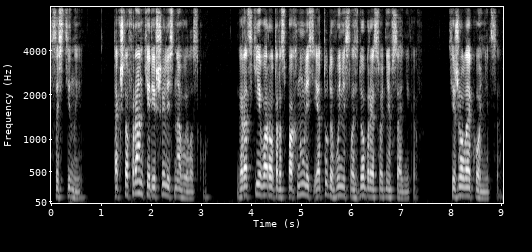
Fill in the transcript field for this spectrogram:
Со стены. Так что франки решились на вылазку. Городские ворота распахнулись, и оттуда вынеслась добрая сотня всадников. Тяжелая конница.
